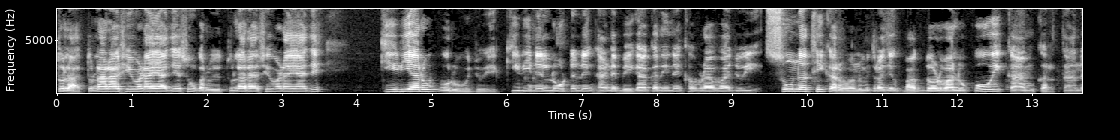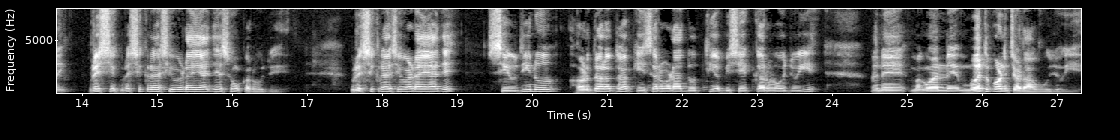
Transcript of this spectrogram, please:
તુલા તુલા રાશિવાળાએ આજે શું કરવું જોઈએ? તુલા રાશિવાળાએ આજે કીડિયારું પૂરવું જોઈએ. કીડીને લોટ અને ખાંડ ભેગા કરીને ખવડાવવા જોઈએ. શું નથી કરવાનું? મિત્રો, આજે ભાગદોડવાળું કોઈ કામ કરતા નહીં. વૃશ્ચિક વૃશ્ચિક રાશિવાળાએ આજે શું કરવું જોઈએ? વૃશ્ચિક રાશિવાળાએ આજે શિવજીનો હળદર અથવા કેસરવાળા દૂધથી અભિષેક કરવો જોઈએ અને ભગવાનને મધ પણ ચડાવવું જોઈએ.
